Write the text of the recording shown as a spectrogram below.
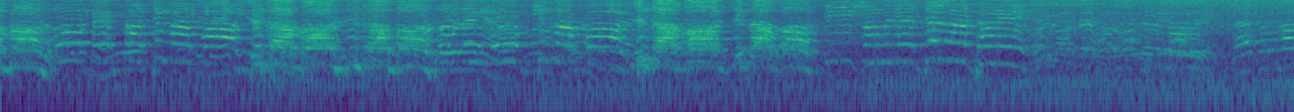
ਜਿੰਦਾਬਾਦ। ਜਿੰਦਾਬਾਦ ਜਿੰਦਾਬਾਦ। ਜਿੰਦਾਬਾਦ ਜਿੰਦਾਬਾਦ। ਜਿੰਦਾਬਾਦ ਕੀ ਕਰਨਗੇ ਜੱਲਾ ਠਾਣੇ ਮੈਂ ਕਰੂੰਗਾ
